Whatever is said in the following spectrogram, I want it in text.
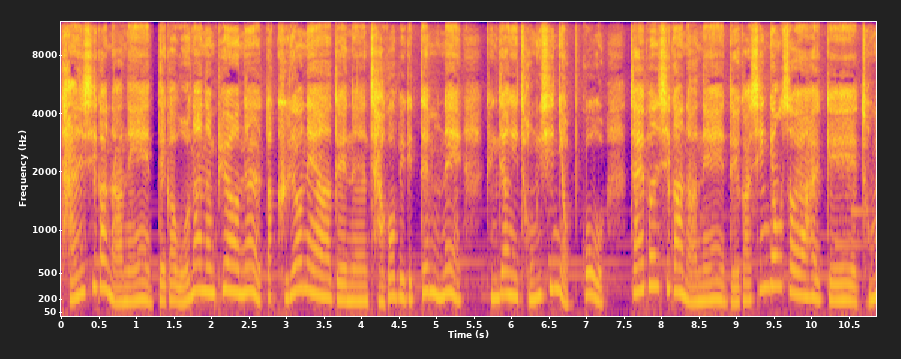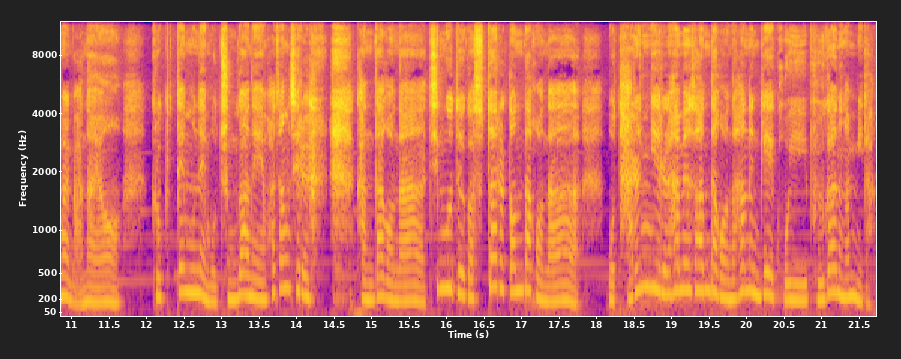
단시간 안에 내가 원하는 표현을 딱 그려내야 되는 작업이기 때문에 굉장히 정신이 없고 짧은 시간 안에 내가 신경 써야 할 게 정말 많아요. 그렇기 때문에 뭐 중간에 화장실을 간다거나 친구들과 수다를 떤다거나 뭐 다른 일을 하면서 한다거나 하는 게 거의 불가능합니다.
